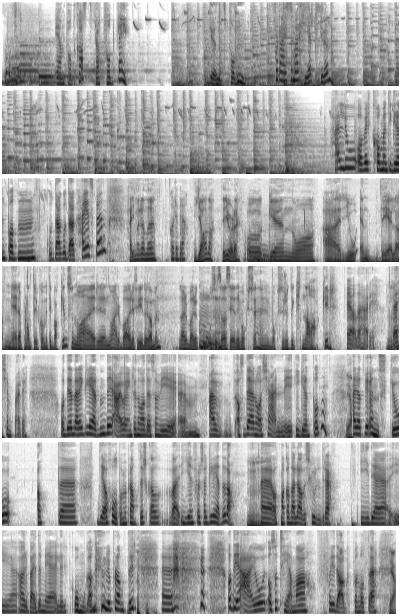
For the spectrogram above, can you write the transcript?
En podkast fra Podplay. Grøntpodden, for deg som er helt grønn. Hallo og velkommen til Grønnpodden. God dag, god dag. Hei, Espen. Hei Marianne. Går det bra? Ja da, det gjør det. Og mm. nå er jo en del av mer av planter kommet i bakken, så nå er, nå er det bare fryd og gammen. Nå er det bare å kose seg og se de vokse. Vokser så det knaker. Ja, det er herlig. Det er kjempeherlig. Og den der gleden, det er jo egentlig noe av det som vi um, er, Altså, det er noe av kjernen i, i Grøntpodden. Ja. Er at vi ønsker jo at uh, det å holde på med planter skal gi en følelse av glede, da. Eh, og at man kan ha lave skuldre i, det, i arbeidet med, eller omgangen med planter. Eh, og det er jo også tema for i dag, på en måte. Ja.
